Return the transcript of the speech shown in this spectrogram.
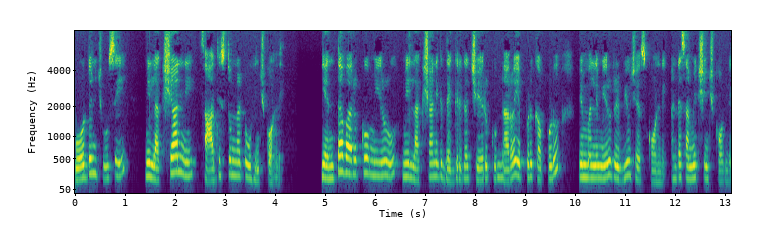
బోర్డుని చూసి మీ లక్ష్యాన్ని సాధిస్తున్నట్టు ఊహించుకోండి. ఎంతవరకు మీరు మీ లక్ష్యానికి దగ్గరగా చేరుకున్నారో ఎప్పటికప్పుడు మిమ్మల్ని మీరు రివ్యూ చేసుకోండి అంటే సమీక్షించుకోండి.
